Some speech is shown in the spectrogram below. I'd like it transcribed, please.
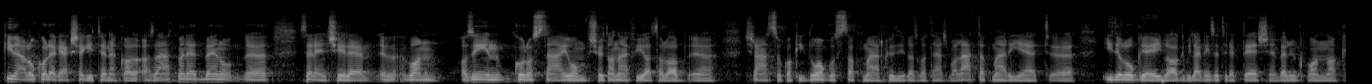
Kiváló kollégák segítenek az átmenetben. Szerencsére van az én korosztályom, sőt annál fiatalabb srácok, akik dolgoztak már közigazgatásban, láttak már ilyet, ideológiailag, világnézetileg teljesen velünk vannak,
